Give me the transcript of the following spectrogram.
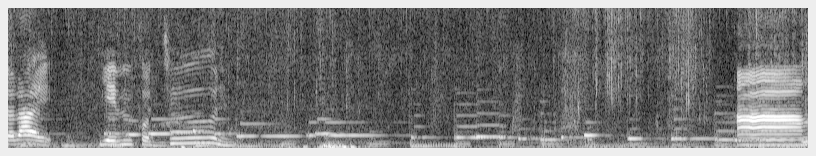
จะได้เย็นสดชื่นอ่าม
